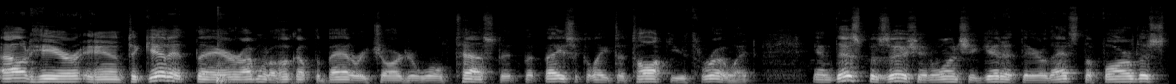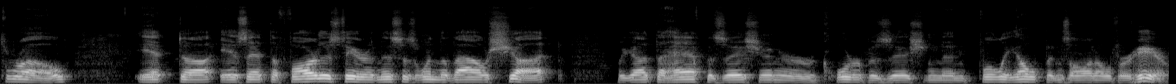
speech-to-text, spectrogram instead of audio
out here and to get it there I'm going to hook up the battery charger we'll test it but basically to talk you through it in this position once you get it there that's the farthest throw it uh, is at the farthest here, and this is when the valve shut. We got the half position or quarter position and fully opens on over here.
